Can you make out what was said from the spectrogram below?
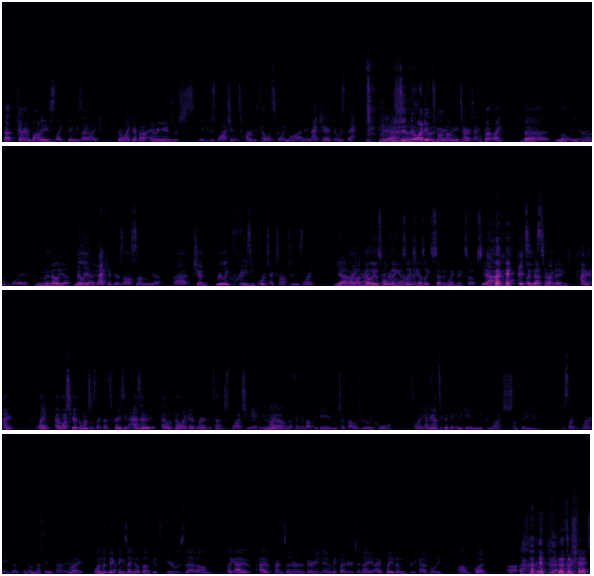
that kind of embodies like things I like don't like about anime games, which is you just watch it. It's hard to tell what's going on, and that character was that. Yeah. you just had no idea what was going on the entire time. But like the Melina, Meli- Milia. Milia, Milia. that character was awesome. Yeah. Uh, she had really crazy vortex options. Like, Yeah. Like, uh, at- Milia's whole the thing is like she has like seven way mix ups. Yeah, it's like that's ins- her like- thing. I, I, like, I watched the character once. I was like, that's crazy. And as a, I felt like I learned a ton just watching it, even though Yeah. I know nothing about the game, which I thought was really cool. So like, I think that's a good thing in a game when you can watch something and just like learn even though you know nothing about it. Right. One of the big Yeah. things I know about Guilty Gear was that um like I have, I have friends that are very into anime fighters and I, I play them pretty casually. Um but uh, Go ahead, go ahead. that's okay.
